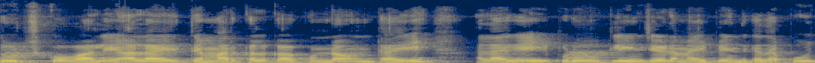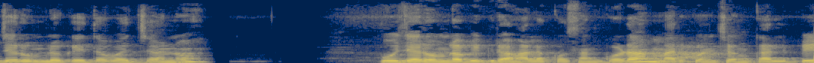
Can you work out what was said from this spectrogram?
తుడుచుకోవాలి. అలా అయితే మరకలు కాకుండా ఉంటాయి. అలాగే ఇప్పుడు క్లీన్ చేయడం అయిపోయింది కదా పూజ రూమ్లోకి అయితే వచ్చాను. పూజ రూమ్లో విగ్రహాల కోసం కూడా మరి కొంచెం కలిపి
